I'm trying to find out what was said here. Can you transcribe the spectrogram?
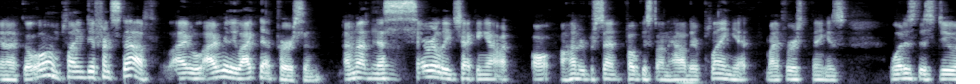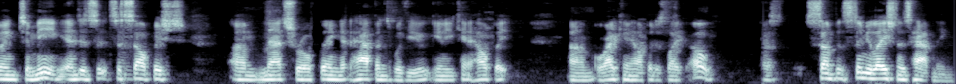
and I go, "Oh, I'm playing different stuff," I I really like that person. I'm not Yeah. necessarily checking out all 100% focused on how they're playing it. My first thing is, what is this doing to me? And it's it's a selfish, um, natural thing that happens with you. You know, you can't help it, um, or I can't help it. It's like, oh, some stimulation is happening.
